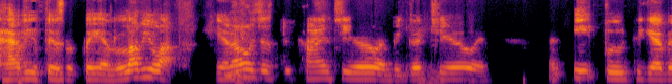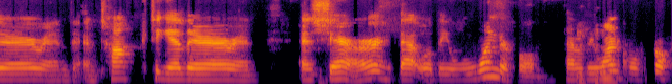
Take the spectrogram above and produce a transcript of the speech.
have you physically and love you up, you know, just be kind to you and be good to you and and eat food together and and talk together and and share. That will be wonderful. That'll be Mhm. wonderful. So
